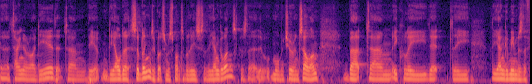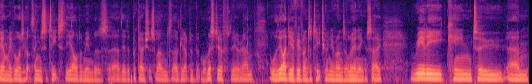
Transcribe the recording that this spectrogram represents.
uh, taina idea that um, the, the older siblings have got some responsibilities to the younger ones because they're, they're, more mature and so on, but um, equally that the the younger members of the family have always got things to teach the elder members. Uh, they're the precocious ones. They'll get up to a bit more mischief. They're, um, well, the idea of everyone's a teacher and everyone's a learning. So really keen to um,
